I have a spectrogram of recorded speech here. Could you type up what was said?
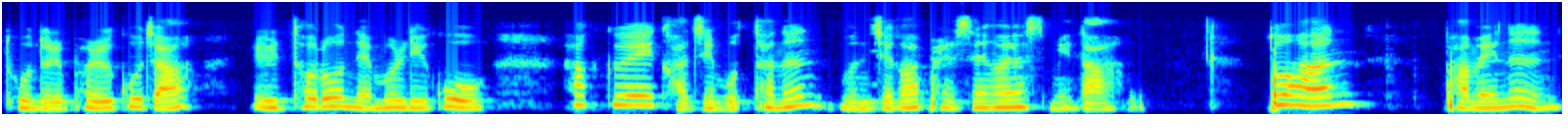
돈을 벌고자 일터로 내몰리고 학교에 가지 못하는 문제가 발생하였습니다. 또한 밤에는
